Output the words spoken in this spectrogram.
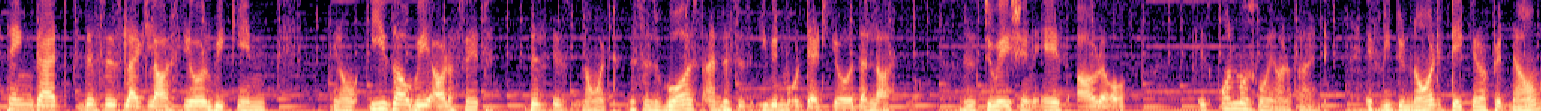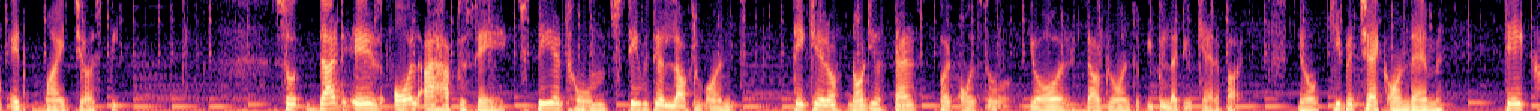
think that this is like last year we can you know ease our way out of it. This is not. This is worse and this is even more deadlier than last year. The situation is out of is almost going out of hand. If we do not take care of it now it might just be. So that is all i have to say. Stay at home stay with your loved ones. Take care of not yourself but also your loved ones the people that you care about. You know keep a check on them. Take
